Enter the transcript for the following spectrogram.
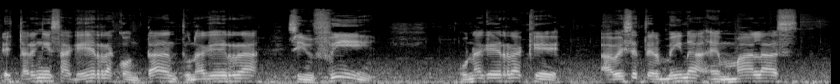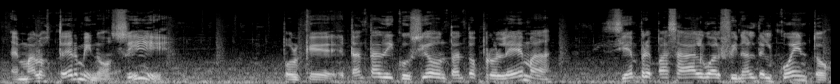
estar en esa guerra constante, una guerra sin fin, una guerra que a veces termina en malas, en malos términos, sí, porque tanta discusión, tantos problemas, siempre pasa algo al final del cuento.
